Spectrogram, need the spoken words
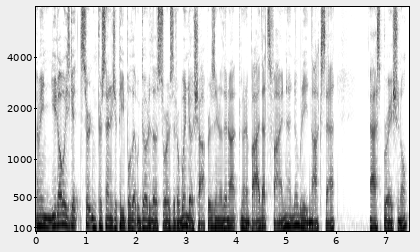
I mean, you'd always get certain percentage of people that would go to those stores that are window shoppers. You know, they're not going to buy. That's fine. Nobody knocks that. Aspirational.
